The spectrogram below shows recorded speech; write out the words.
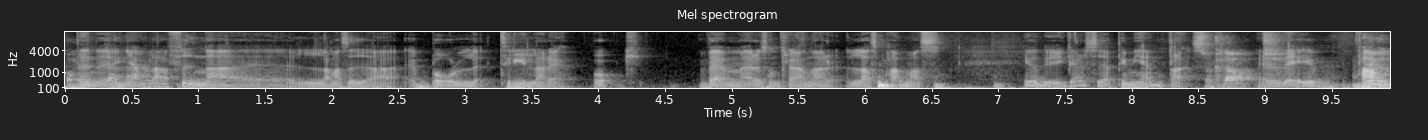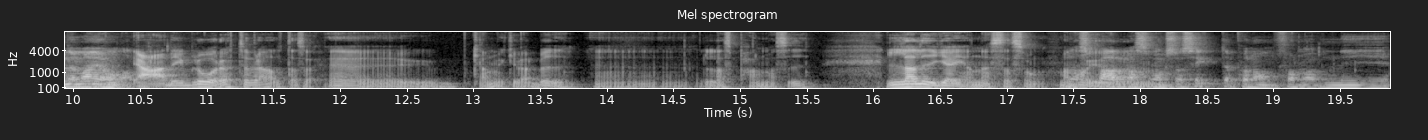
Den gamla fina eh, La Masia bolltrillare. Och vem är det som tränar Las Palmas? Jo, det är Garcia Pimienta. Såklart. Eh, Det är ju honom. Ja, det är blårött överallt alltså. Eh, kan mycket väl bli eh, Las Palmas i La Liga igen nästa säsong. Man Las har ju- Palmas som också sitter på någon form av ny,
